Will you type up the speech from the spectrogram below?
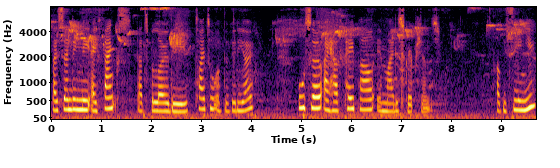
by sending me a thanks that's below the title of the video. Also, I have PayPal in my descriptions. I'll be seeing you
